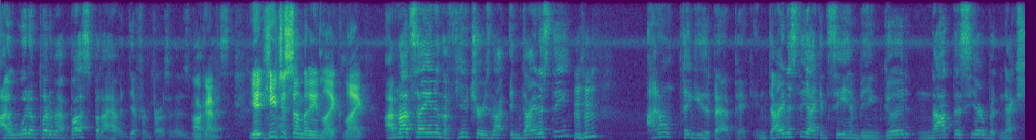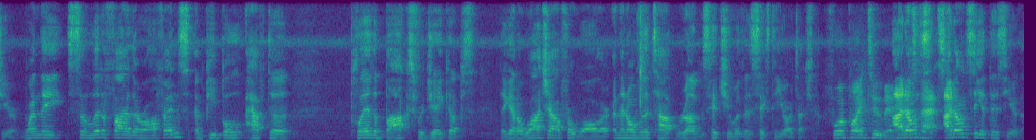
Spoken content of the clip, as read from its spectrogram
I I would have put him at bust, but I have a different person as my Okay. bust. Yeah, he's just somebody like like I'm not saying in the future he's not in dynasty. Mhm. I don't think he's a bad pick in dynasty. I could see him being good, not this year, but next year when they solidify their offense and people have to play the box for Jacobs. They got to watch out for Waller, and then over the top, Ruggs hit you with a 60-yard touchdown. Four point two, baby. I That's don't. fast. See, I don't see it this year though.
